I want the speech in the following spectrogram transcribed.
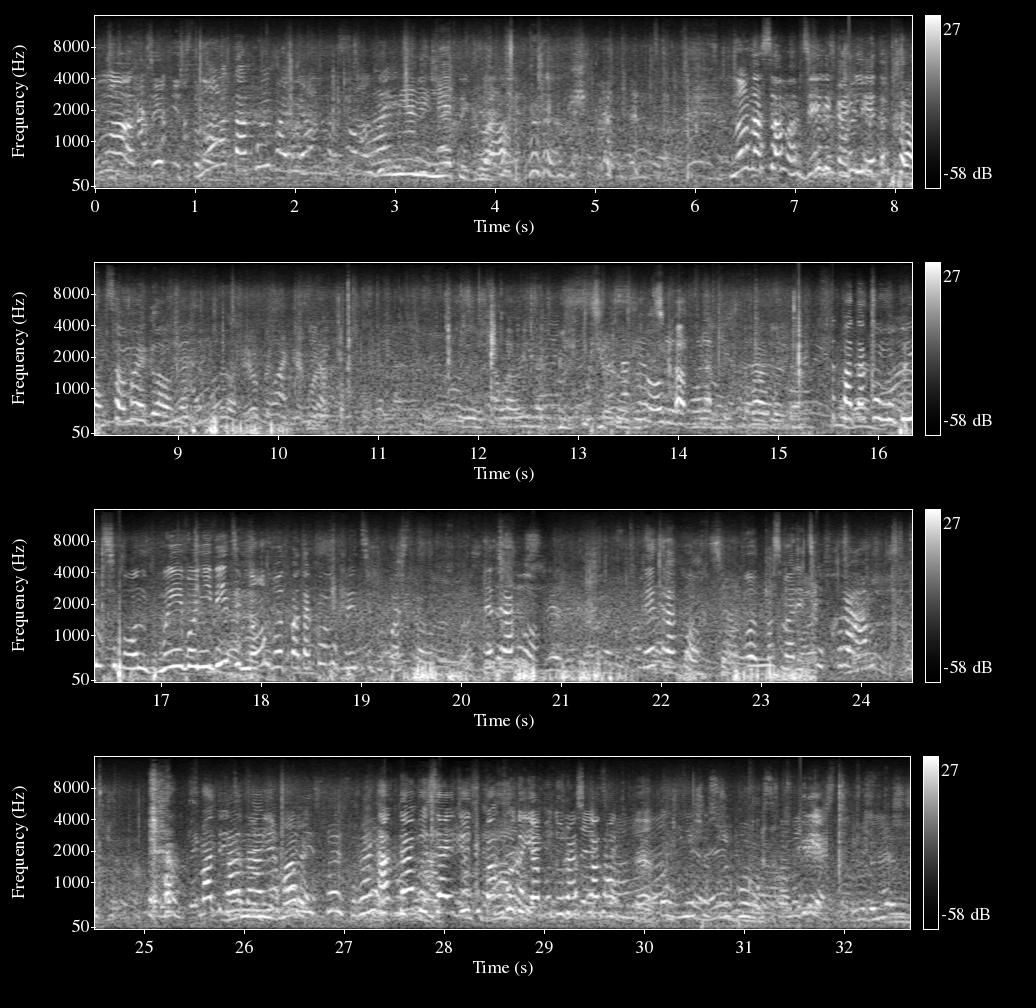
Вот. Ну, такой вариант на самом. Армяне нет Но на самом деле, конечно, этот храм самое главное. По такому принципу он, мы его не видим, но он вот по такому принципу построен. Тетракон. Тетракон. Вот, посмотрите, в храм. Смотрите на меня. Когда вы зайдете, по ходу я буду рассказывать. О, Мне сейчас уже голос. Крест.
